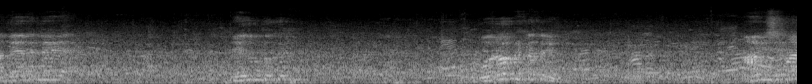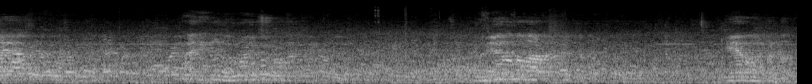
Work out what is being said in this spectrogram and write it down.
അദ്ദേഹത്തിന്റെ നേതൃത്വത്തിൽ ഓരോ ഘട്ടത്തിലും ആവശ്യമായ കാര്യങ്ങൾ നിർവഹിച്ചുകൊണ്ട് മുന്നേറുന്നതാണ് കേരളം കണ്ടത്.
